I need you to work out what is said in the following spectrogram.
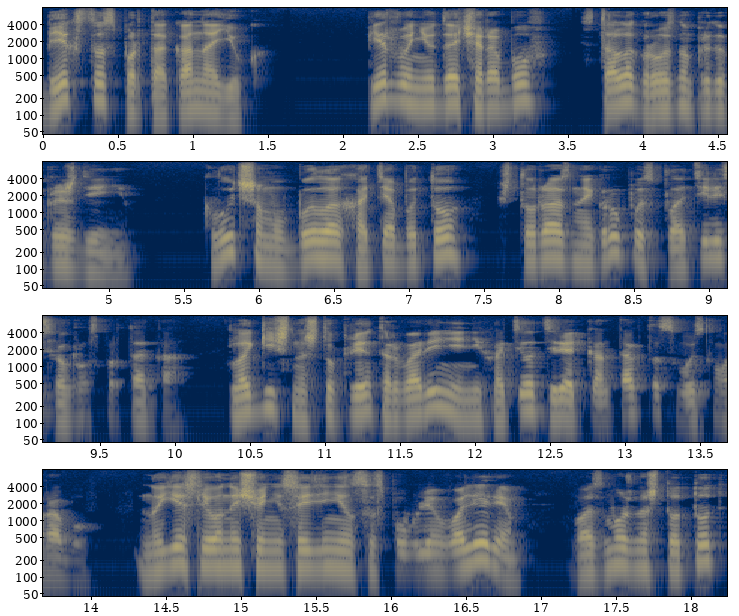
Бегство Спартака на юг. Первая неудача рабов стала грозным предупреждением. К лучшему было хотя бы то, что разные группы сплотились вокруг Спартака. Логично, что претор Варенья не хотел терять контакта с войском рабов. Но если он еще не соединился с Публием Валерием, возможно, что тот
